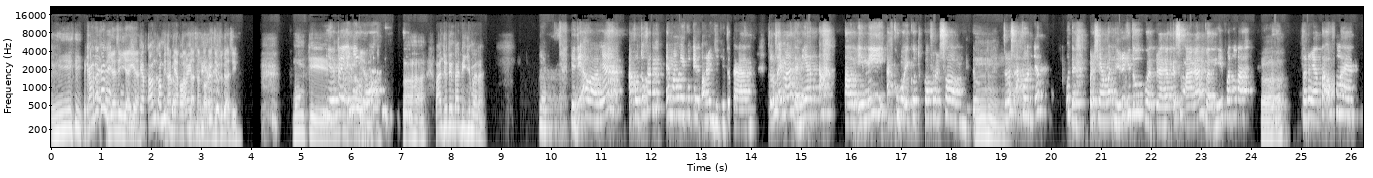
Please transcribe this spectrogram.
Eh, Karena kan Iya sih, iya, iya. tiap tahun kami Kita juga tiap tahun Orange. datang ke Orange juga sih. Mungkin. Iya kayaknya. Iya. ya. Lanjutin tadi gimana? Jadi awalnya aku tuh kan emang ngikutin Orange gitu kan. Terus emang ada niat ah tahun ini aku mau ikut cover song gitu. Mhm. Terus aku lihat udah persiapan diri gitu buat berangkat ke Semarang buat ngevent lah. Heeh. Ternyata offline.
